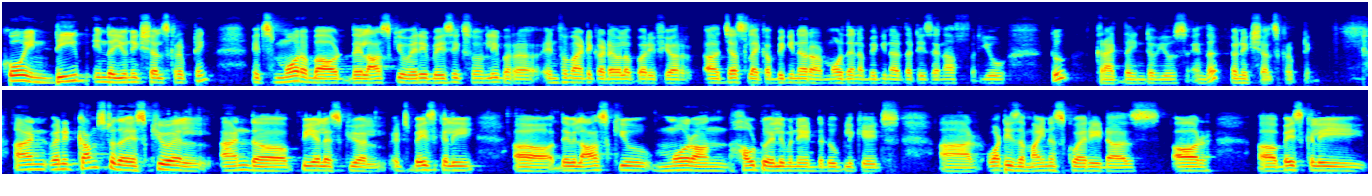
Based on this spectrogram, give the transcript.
go in deep in the unix shell scripting. It's more about they'll ask you very basics only but uh, informatica developer if you're uh, just like a beginner or more than a beginner that is enough for you to crack the interviews in the unix shell scripting and when it comes to the SQL and the PLSQL, it's basically uh, they will ask you more on how to eliminate the duplicates, or what is a minus query does, or uh, basically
